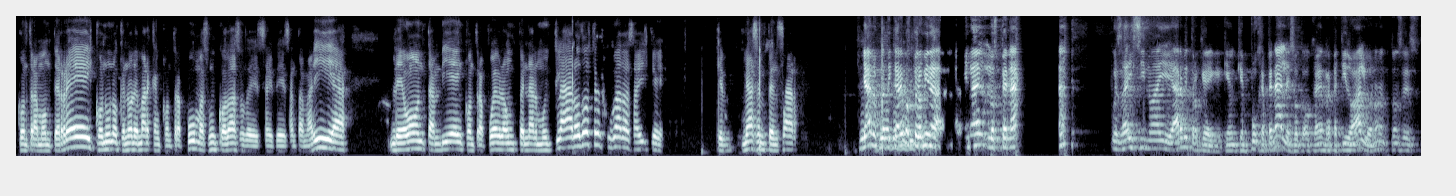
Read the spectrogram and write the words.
contra Monterrey, con uno que no le marcan contra Pumas, un codazo de, de Santa María, León también contra Puebla, un penal muy claro, dos, tres jugadas ahí que, que me hacen pensar. Ya lo platicaremos, pero mira, al final los penales pues ahí sí no hay árbitro que, empuje penales o, que hayan repetido algo, ¿no? Entonces,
